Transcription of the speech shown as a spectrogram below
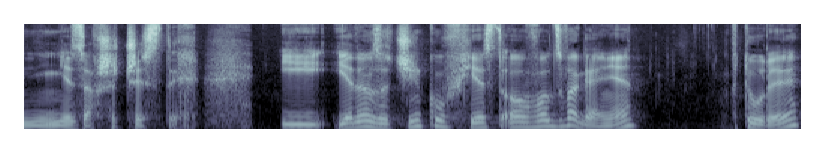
nie zawsze czystych. I jeden z odcinków jest o Volkswagenie, który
